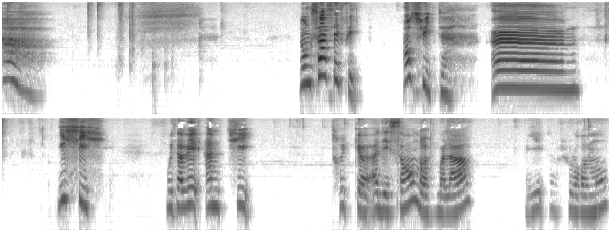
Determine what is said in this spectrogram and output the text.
Ah. Donc ça, c'est fait. Ensuite, euh, ici, vous avez un petit truc à descendre. Voilà. Vous voyez, je vous le remonte.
